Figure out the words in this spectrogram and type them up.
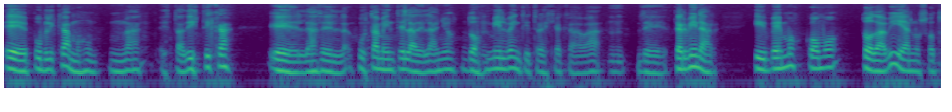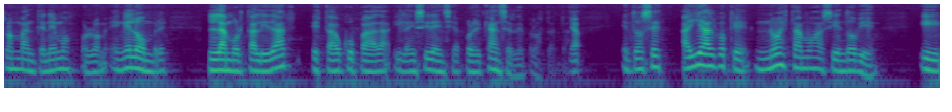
eh, publicamos una estadística eh, las del, justamente la del año 2023 que acaba de terminar, y vemos cómo todavía nosotros mantenemos por lo, en el hombre la mortalidad está ocupada y la incidencia por el cáncer de próstata. Entonces, hay algo que no estamos haciendo bien y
